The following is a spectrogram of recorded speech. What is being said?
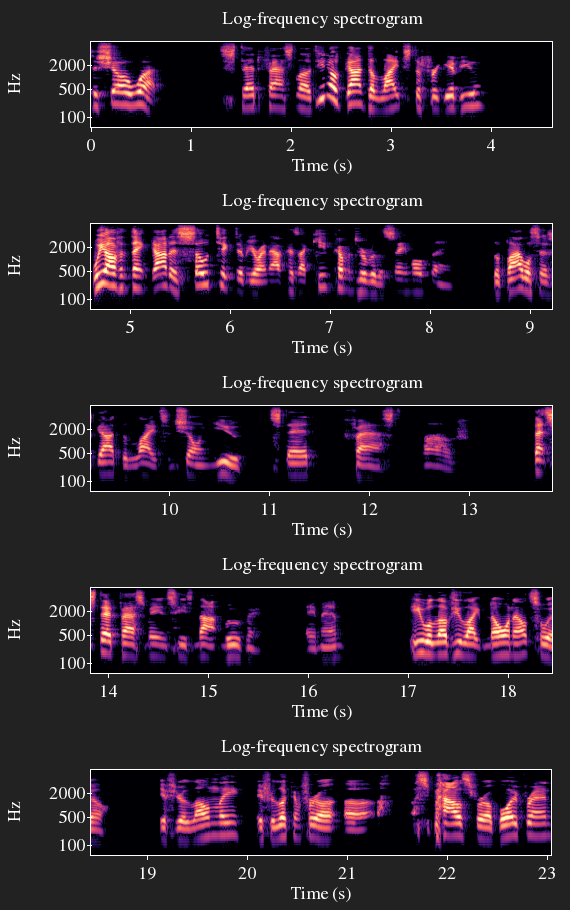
to show what? Steadfast love. Do you know God delights to forgive you? We often think God is so ticked at me right now because I keep coming to her with the same old thing. The Bible says God delights in showing you steadfast love. That steadfast means he's not moving. Amen. He will love you like no one else will. If you're lonely, if you're looking for a, a, a spouse, for a boyfriend,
